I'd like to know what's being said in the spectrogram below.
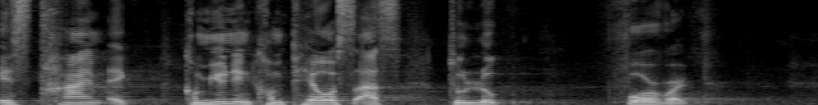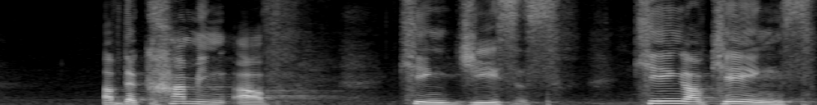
it's time a communion compels us to look forward of the coming of King Jesus, King of Kings,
